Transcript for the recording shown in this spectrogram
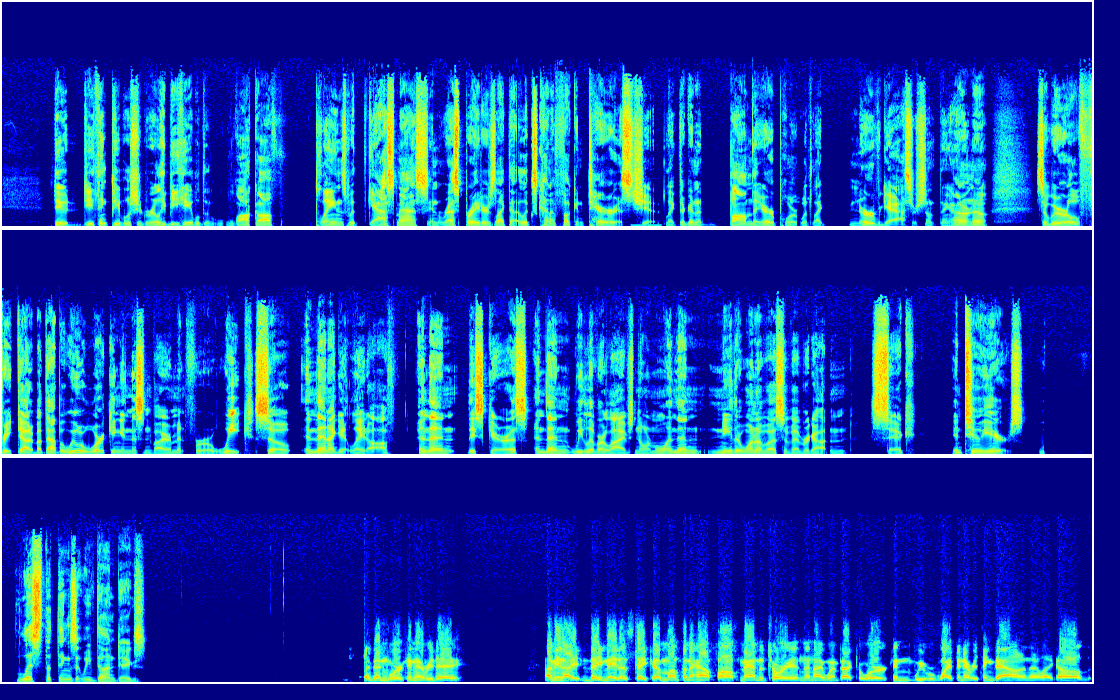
dude, do you think people should really be able to walk off planes with gas masks and respirators like that? It looks kind of fucking terrorist shit. Like they're gonna bomb the airport with like nerve gas or something. I don't know. So we were a little freaked out about that, but we were working in this environment for a week. So, and then I get laid off, and then they scare us, and then we live our lives normal, and then neither one of us have ever gotten sick in two years. List the things that we've done, Diggs. I've been working every day. I mean, I they made us take a month and a half off mandatory, and then I went back to work, and we were wiping everything down, and they're like, "Oh,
